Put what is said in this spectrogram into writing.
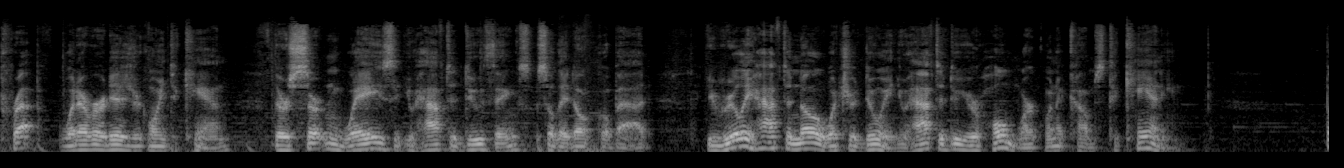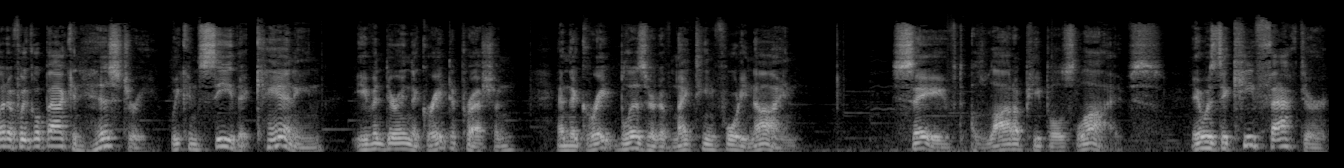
prep whatever it is you're going to can. There's certain ways that you have to do things so they don't go bad. You really have to know what you're doing. You have to do your homework when it comes to canning. But if we go back in history, we can see that canning, even during the Great Depression and the Great Blizzard of 1949, saved a lot of people's lives. It was the key factor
